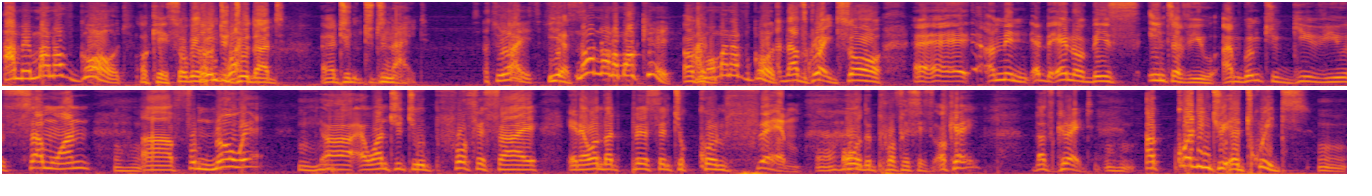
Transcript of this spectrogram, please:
I'm a man of God. Okay, so we're So going to what- do that uh, to, to tonight. Tonight. Yes. No, no, I'm okay. Okay. I'm a man of God. That's great. So, uh, I mean, at the end of this interview, I'm going to give you someone Mm-hmm. uh, from Norway. Uh, I want you to prophesy, and I want that person to confirm Uh-huh. all the prophecies. Okay, that's great. Mm-hmm. According to a tweet Mm.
